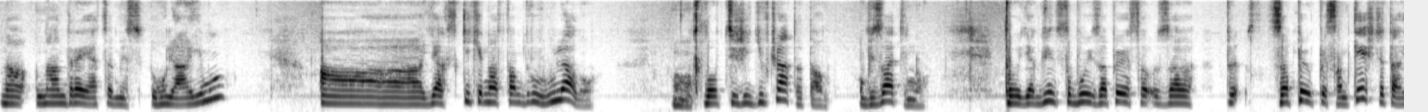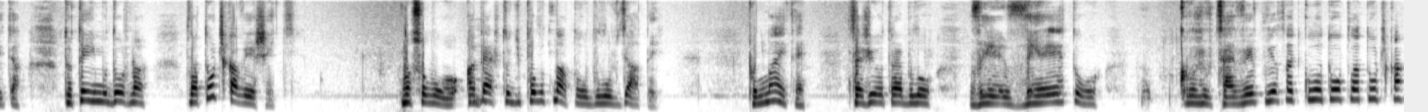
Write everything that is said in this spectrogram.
на, на Андрея це ми гуляємо. А як скільки нас там друг гуляло, хлопці ж і дівчата там, обов'язково. То як він з тобою запив, за, запив писанки, считайте, то ти йому должна платочка вишити носового, а де ж тоді полотна того було взяти? Понімаєте? Це ж його треба було ви, ви то, кружевце вив'язати коло того платочка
